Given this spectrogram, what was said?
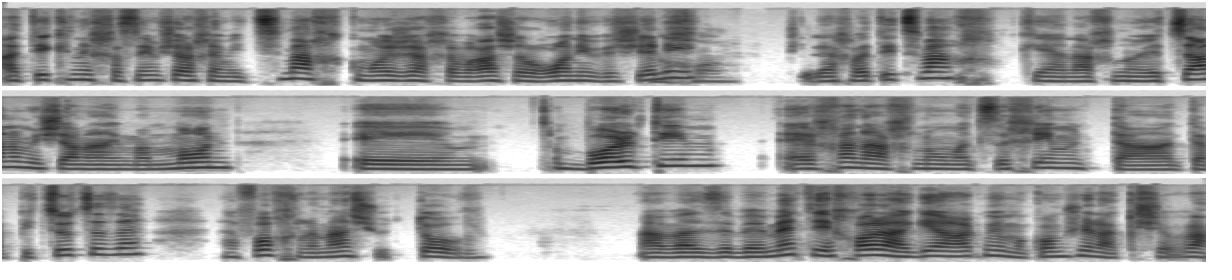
התיק נכסים שלכם יצמח, כמו שהחברה של רוני ושלי, נכון. תלך ותצמח, כי אנחנו יצאנו משם עם המון אה, בולטים איך אנחנו מצליחים את הפיצוץ הזה להפוך למשהו טוב. אבל זה באמת יכול להגיע רק ממקום של הקשבה.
